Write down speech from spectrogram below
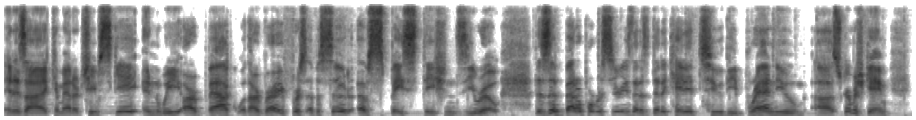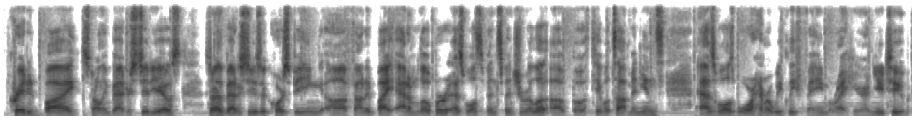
It is I, Commander Cheapskate, and we are back with our very first episode of Space Station Zero. This is a Battleport series that is dedicated to the brand new uh, skirmish game created by Snarling Badger Studios. Snarling Badger Studios, of course, being uh, founded by Adam Loper as well as Vince Venturella of both Tabletop Minions as well as Warhammer Weekly fame right here on YouTube.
